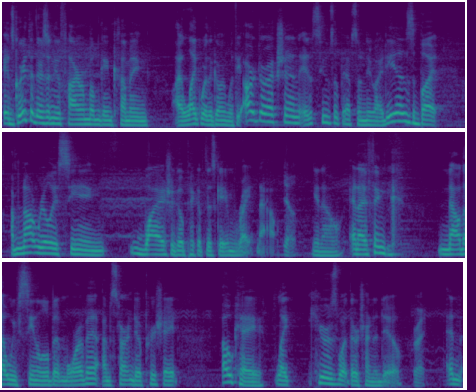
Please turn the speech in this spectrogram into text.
it's great that there's a new Fire Emblem game coming. I like where they're going with the art direction. It seems like they have some new ideas, but I'm not really seeing why I should go pick up this game right now Yeah. you know and i think mm-hmm. now that we've seen a little bit more of it i'm starting to appreciate okay like here's what they're trying to do Right. and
